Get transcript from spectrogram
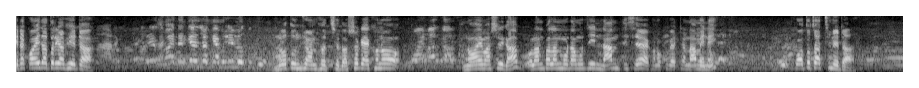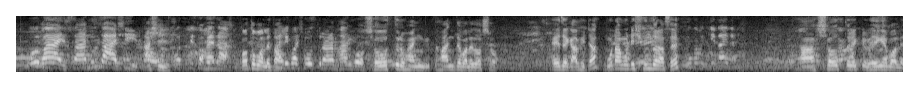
এটা কয় দাঁতের গাভী এটা? নতুন জন হচ্ছে। দর্শক এখনও নয় মাসের গাভ ওলান পালান মোটামুটি নাম দিছে এখনও খুব একটা নামে নেই। কত চাচ্ছেন এটা? ও ভাই চালু তো আশি। আশি। তো হয় না। কত বলে তাও? সত্তর আর ভাঙ্গো সত্তর ভাঙ- ভাঙতে বলে দর্শক। এই যে গাভীটা মোটামুটি সুন্দর আছে। আহ, সত্তর একটু ভেঙে বলে।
